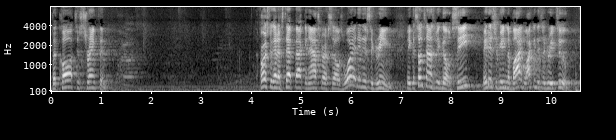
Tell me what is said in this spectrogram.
The call to strengthen. First, we got to step back and ask ourselves, why are they disagreeing? Because sometimes we go, see, they disagree in the Bible, I can disagree too.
